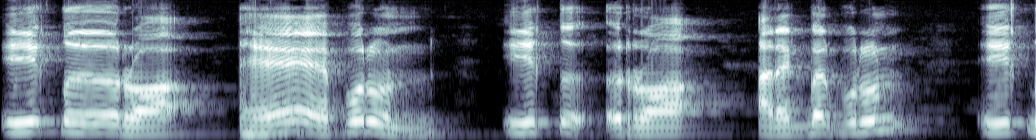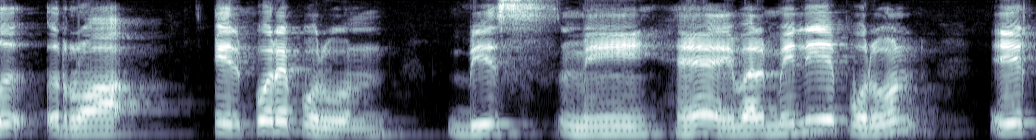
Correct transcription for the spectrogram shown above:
এক র হ্যাঁ পড়ুন। এক র আরেকবার পড়ুন। এক র এরপরে পড়ুন। বিসমি হ্যাঁ এবার মিলিয়ে পড়ুন। এক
